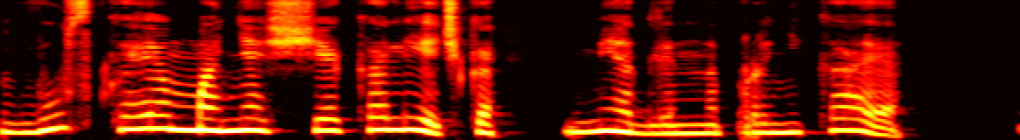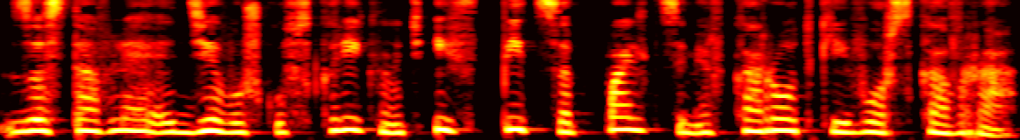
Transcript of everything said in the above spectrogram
в узкое манящее колечко, медленно проникая заставляя девушку вскрикнуть и впиться пальцами в короткий ворс ковра.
